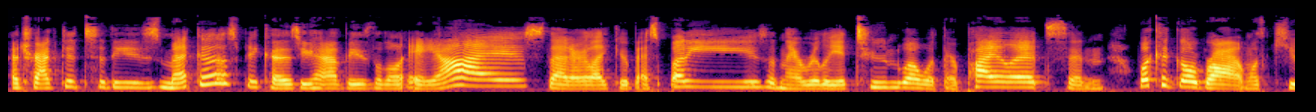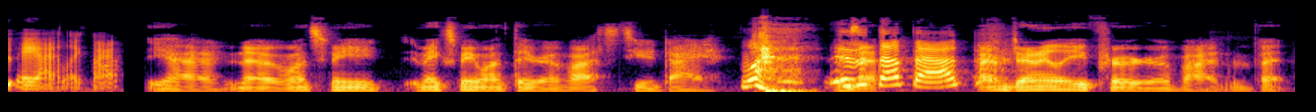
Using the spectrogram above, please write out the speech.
attracted to these mechas because you have these little AIs that are like your best buddies and they're really attuned well with their pilots. And what could go wrong with cute AI like that? Yeah, no, wants me, it makes me want the robots to die. What? Is it that bad? I'm generally pro robot, but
